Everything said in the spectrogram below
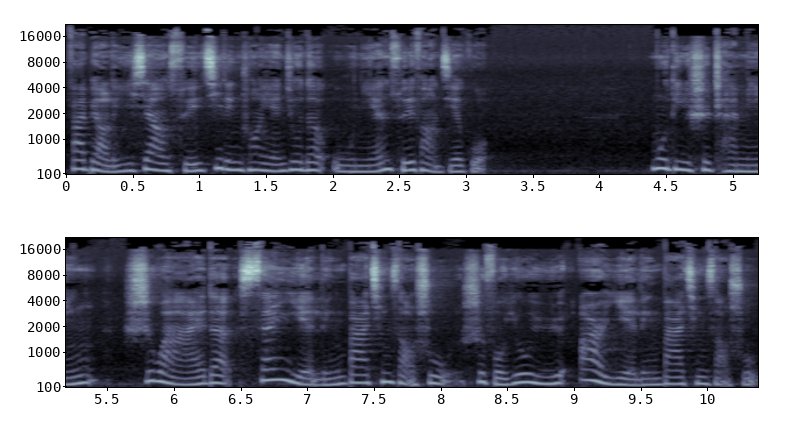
发表了一项随机临床研究的五年随访结果，目的是阐明食管癌的三野淋巴清扫术是否优于二野淋巴清扫术。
